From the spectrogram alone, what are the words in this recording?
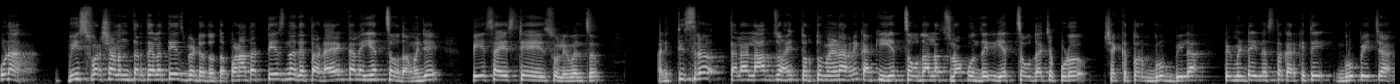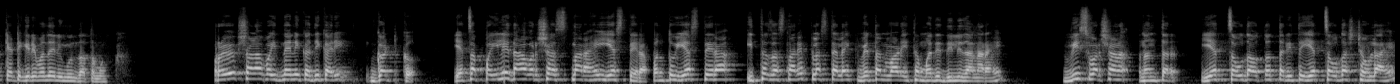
पुन्हा वीस वर्षानंतर त्याला तेच भेटत होतं. पण आता तेच न देता डायरेक्ट त्याला एस चौदा. म्हणजे PS I S T SO लेवलचं आणि तिसरं त्याला लाभ जो आहे तर तो मिळणार नाही कारण की एस चौदालाच लॉक होऊन जाईल. एस चौदाच्या पुढं शक्यतोवर ग्रुप बीला पेमेंटही नसतं कारण की ते ग्रुप एच्या कॅटेगरीमध्ये निघून जातं मग. प्रयोगशाळा वैज्ञानिक अधिकारी गटक. याचा पहिले दहा वर्ष असणार आहे यस तेरा पण तो यस तेरा इथंच असणार आहे प्लस त्याला एक वेतन वाढ इथं मध्ये दिली जाणार आहे. वीस वर्षानंतर यस चौदा होतं तर इथं यस चौदाच ठेवलं आहे.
